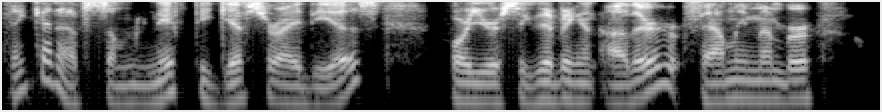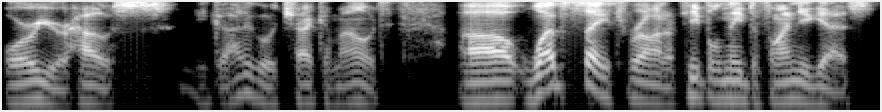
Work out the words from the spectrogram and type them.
thinking of some nifty gifts or ideas for your significant other, family member, or your house, you got to go check them out. Uh, website, Ron, if people need to find you guys.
